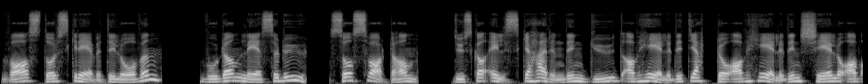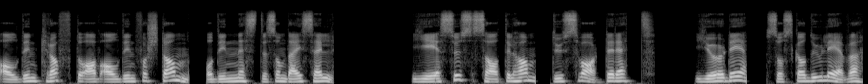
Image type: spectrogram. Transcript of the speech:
Hva står skrevet i loven? Hvordan leser du? Så svarte han, Du skal elske Herren din Gud av hele ditt hjerte og av hele din sjel og av all din kraft og av all din forstand, og din neste som deg selv. Jesus sa til ham, Du svarte rett. Gjør det, så skal du leve.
